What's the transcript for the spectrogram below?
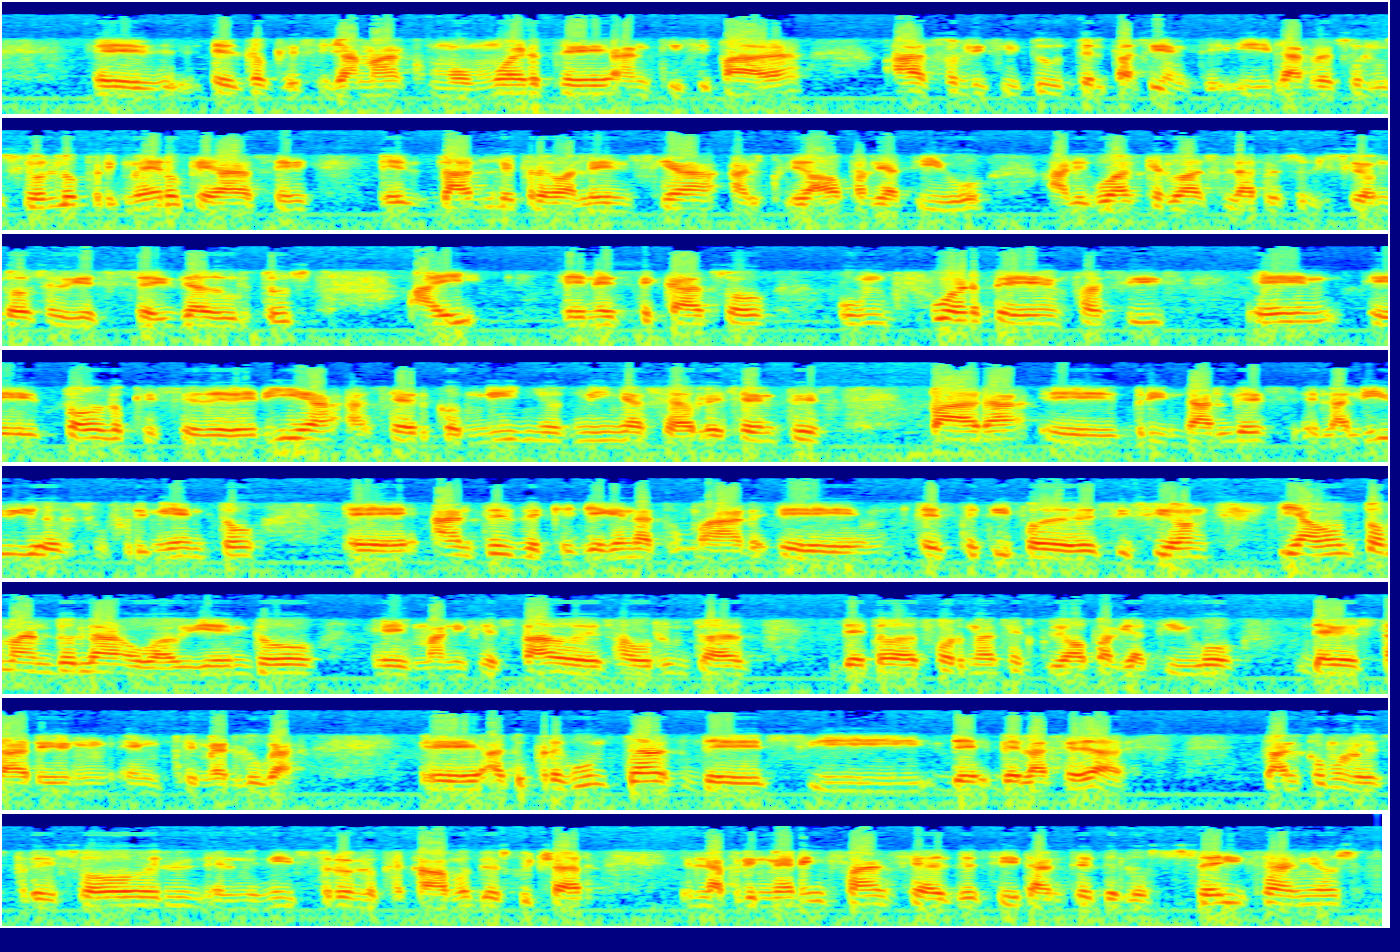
Eh, es lo que se llama como muerte anticipada a solicitud del paciente y la resolución lo primero que hace es darle prevalencia al cuidado paliativo, al igual que lo hace la resolución 1216 de adultos. Hay en este caso un fuerte énfasis en eh, todo lo que se debería hacer con niños, niñas y adolescentes para eh, brindarles el alivio del sufrimiento eh, antes de que lleguen a tomar este tipo de decisión y aún tomándola o habiendo manifestado esa voluntad, de todas formas el cuidado paliativo debe estar en, en primer lugar. Eh, a tu pregunta de si de, las edades, tal como lo expresó el, el, ministro en lo que acabamos de escuchar, en la primera infancia, es decir, antes de los seis años,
